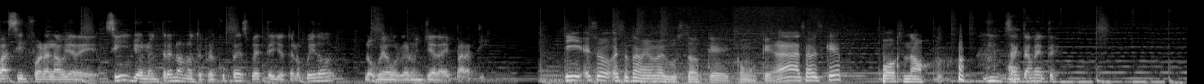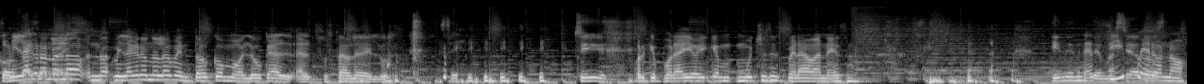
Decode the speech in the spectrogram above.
fácil fuera la obvia de, sí, yo lo entreno, no te preocupes, vete, yo te lo cuido, lo voy a volver un Jedi para ti. Sí, eso, eso también me gustó, que como que, ah, ¿sabes qué? Pues no. Exactamente. Milagro no, lo, no- Milagro no lo aventó como Luke al, al su sable de luz, Sí. Sí, porque por ahí oí que muchos esperaban eso. tienen O sea, sí, demasiados, pero no.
